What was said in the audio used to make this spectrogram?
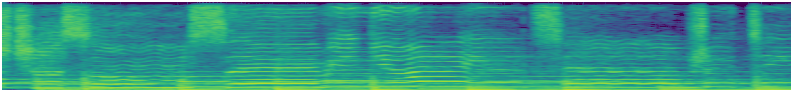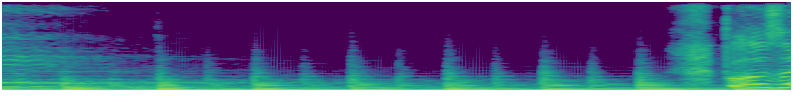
з часом все міняється в житті. Поза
